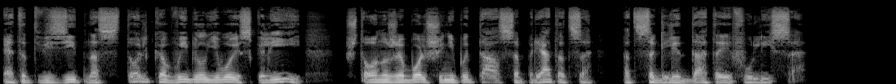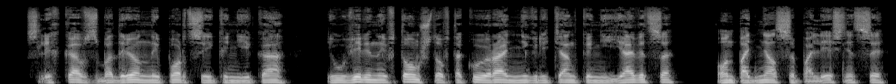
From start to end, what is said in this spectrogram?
Этот визит настолько выбил его из колеи, что он уже больше не пытался прятаться от соглядатаев Улиса. Слегка взбодренный порцией коньяка и уверенный в том, что в такую рань негритянка не явится, он поднялся по лестнице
